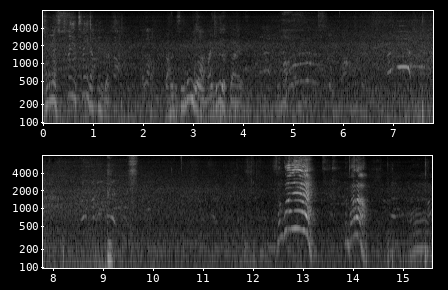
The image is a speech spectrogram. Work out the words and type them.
지금 창이 창이 잡힌 거. 야, 근데 성공도 많이 들어졌다. 성관이! 한번 봐라. 아,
